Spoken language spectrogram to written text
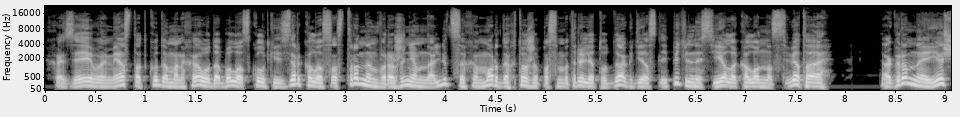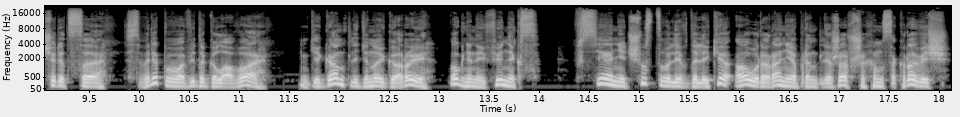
Хозяева мест, откуда Манхау добыл осколки зеркала, со странным выражением на лицах и мордах тоже посмотрели туда, где ослепительно сияла колонна света. Огромная ящерица, свирепого вида голова, гигант ледяной горы, огненный феникс — все они чувствовали вдалеке ауры ранее принадлежавших им сокровищ.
